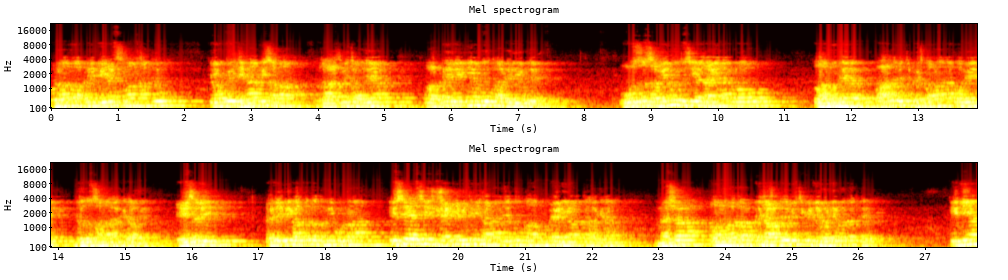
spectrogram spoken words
ਉਹਨਾਂ ਨੂੰ ਆਪਣੇ ਪੇਰੈਂਟਸ ਸਮਾਨ ਸਮਝੋ, ਕਿਉਂਕਿ ਜਿੰਨਾ ਵੀ ਸਮਾਂ ਕਲਾਸ ਵਿੱਚ ਆਉਂਦੇ ਆ, ਉਹ ਆਪਣੇ ਲਈ ਨਹੀਂ ਆਉਂਦੇ ਤੁਹਾਡੇ ਲਈ ਆਉਂਦੇ ਉਸ ਸਮੇਂ ਨੂੰ ਤੁਸੀਂ ਅਦਾਈ ਨਾ ਕਰੋ, ਤੁਹਾਨੂੰ ਫਿਰ ਬਾਅਦ ਵਿੱਚ ਪਛਤਾਉਣਾ ਨਾ ਪਵੇ, ਜਦੋਂ ਸਮਾਂ ਲੱਗ ਜਾਵੇ। ਇਸ ਲਈ ਕਦੇ ਵੀ ਗਲਤ ਕਦਮ ਨਹੀਂ ਪੁੱਟਣਾ, ਕਿਸੇ ਐਸੀ ਸੁਸਾਇਟੀ ਵਿੱਚ ਨਹੀਂ ਜਾਣਾ ਜਿੱਥੋਂ ਤੁਹਾਨੂੰ ਭੈੜੀਆਂ ਆਦਤਾਂ ਲੱਗ ਜਾਣ ਨਸ਼ਾ, ਤੁਹਾਨੂੰ ਪਤਾ ਪੰਜਾਬ ਦੇ ਵਿੱਚ ਕਿੰਨੇ ਵੱਡੇ ਪੱਧਰ ਤੇ ਕਿੰਨੀਆਂ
